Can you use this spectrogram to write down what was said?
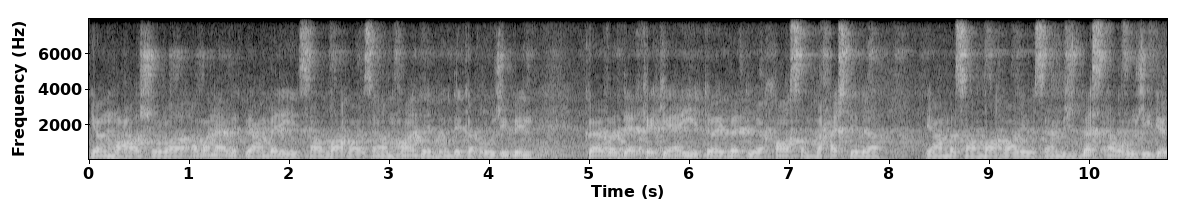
یوم عاشورا ئەوە ناوێت پێغمبەری صلی الله علیه وسلم هاندای بهندێک کە بڕۆژی بن کە ئەوە دەرکەکی هەیە تایبەت وێ خاصت بە حەشتێدا پێغمبەر صلی الله علیه وسلم بژت بەس ئەو ڕۆژیگەر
